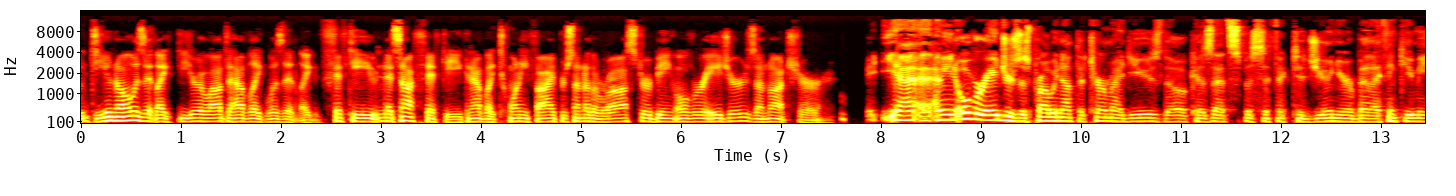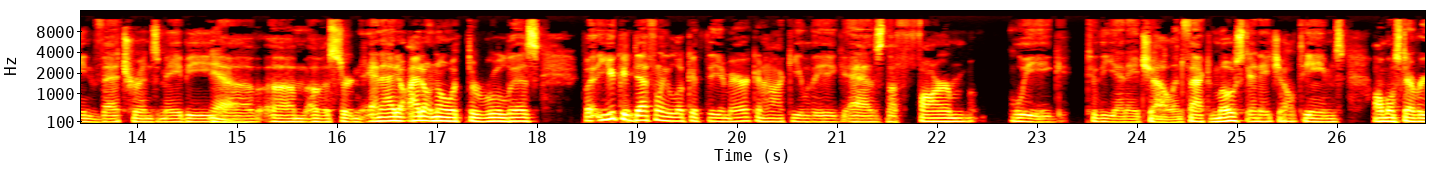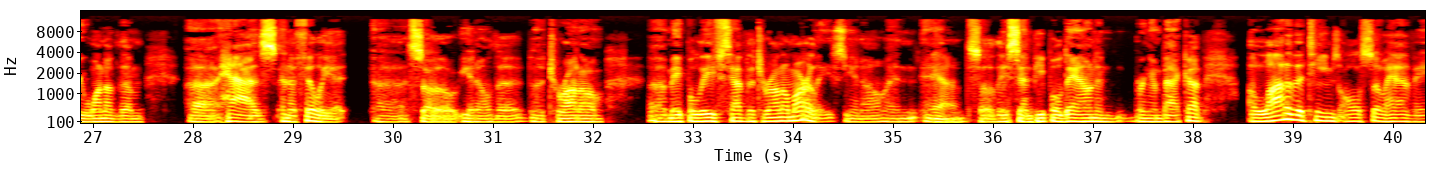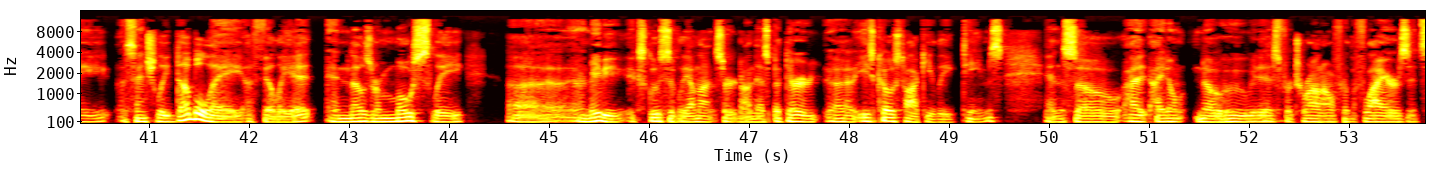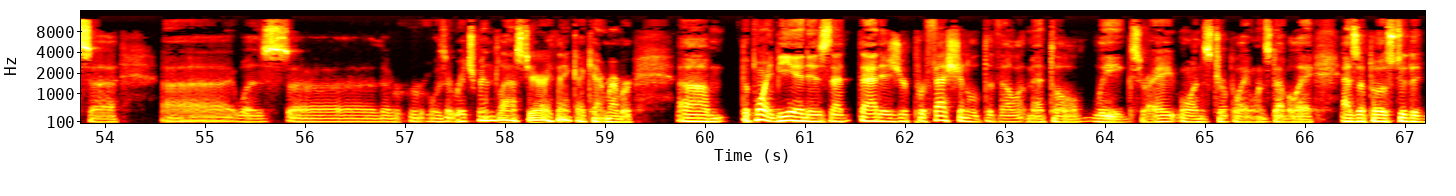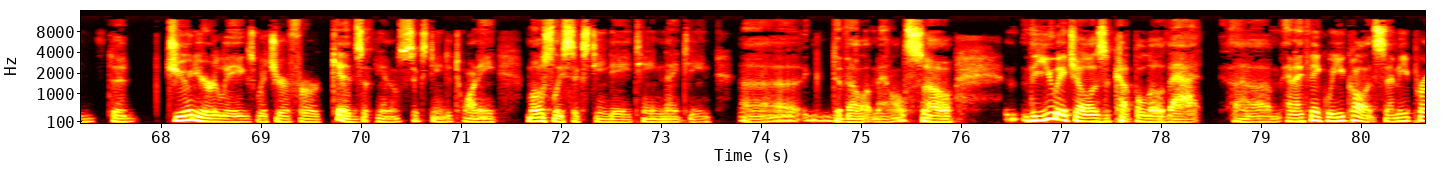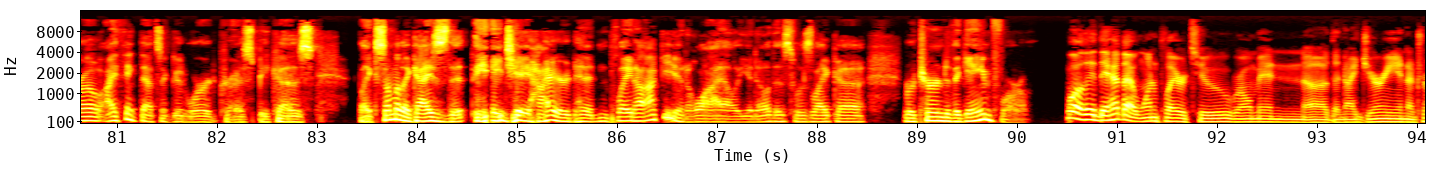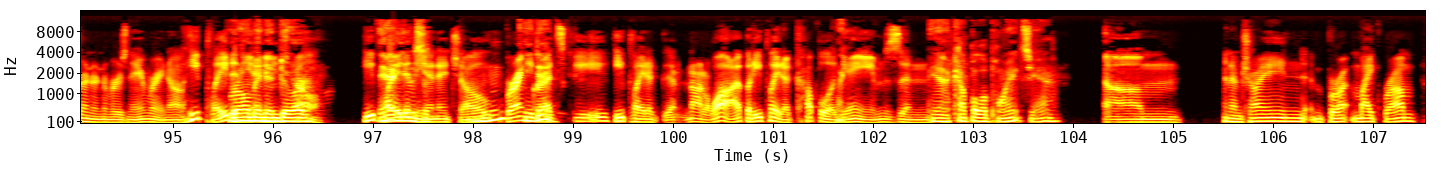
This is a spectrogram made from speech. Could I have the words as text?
Do you know? Is it like you're allowed to have like was it like fifty? It's not fifty. You can have like twenty five percent of the roster being overagers. I'm not sure. Yeah, I mean, overagers is probably not the term I'd use though, because that's specific to junior. But I think you mean veterans, maybe Yeah. of um, of a certain. And I don't, I don't know what the rule is, but you could definitely look at the American Hockey League as the farm league to the NHL. In fact, most NHL teams, almost every one of them, uh, has an affiliate. Uh, so you know the the Toronto uh, Maple Leafs have the Toronto Marlies, you know, and, and Yeah. so they send people down and bring them back up. A lot of the teams also have a essentially double A affiliate, and those are mostly, uh, maybe exclusively, I'm not certain on this, but they're, uh, East Coast Hockey League teams. And so I, I don't know who it is for Toronto for the Flyers. It's, uh, uh, it was, uh, the, was it Richmond last year? I think I can't remember. Um, the point being is that that is your professional developmental leagues, right? One's AAA, one's AA, as opposed to the, the junior leagues, which are for kids, you know, 16 to 20, mostly 16 to 18, 19, uh, developmental. So the UHL is a cut below that. Um, and I think when you call it semi pro, I think that's a good word, Chris, because like some of the guys that AJ hired hadn't played hockey in a while. You know, this was like a return to the game for them. Well, they, they had that one player too, Roman, uh, the Nigerian. I'm trying to remember his name right now. He played in Roman the Endor. NHL. He Yeah, played he in the a- NHL. Mhm, Brian he did. Gretzky, he played a, not a lot, but he played a couple of Like- games. And And a couple of points. Yeah. um, and I'm trying Br- Mike Rupp.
